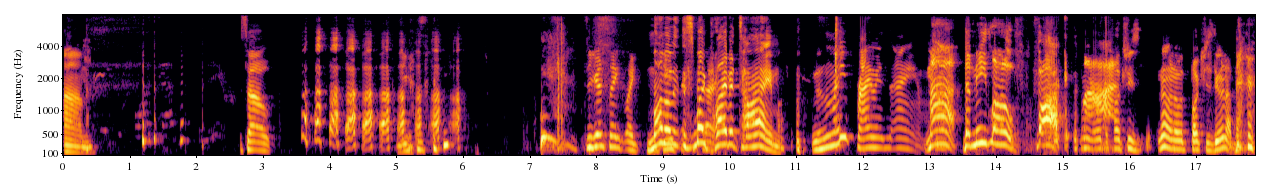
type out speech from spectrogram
Um. So, do you guys think, do you guys think like Mama, do you this is my that- private time. This is my private time. Ma, the meatloaf. Fuck. I don't know what the fuck she's. No, I don't know what the fuck she's doing up there.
